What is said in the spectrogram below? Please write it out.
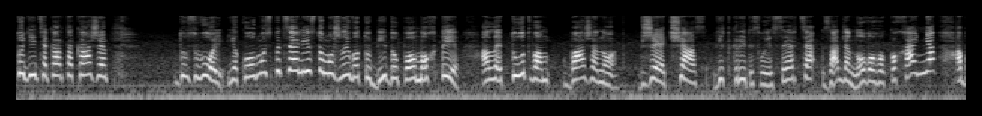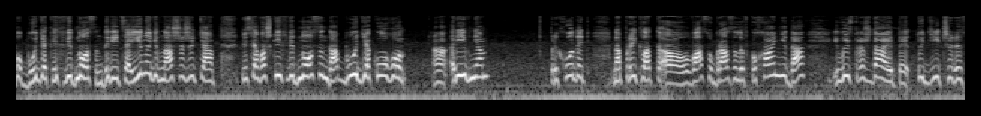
тоді ця карта каже. Дозволь якомусь спеціалісту, можливо, тобі допомогти. Але тут вам бажано вже час відкрити своє серце задля нового кохання або будь-яких відносин. Дивіться, іноді в наше життя після важких відносин да, будь-якого рівня. Приходить, наприклад, вас образили в коханні, да, і ви страждаєте. Тоді через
